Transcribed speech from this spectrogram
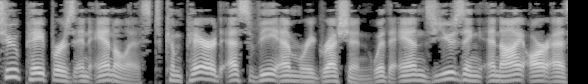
Two papers in Analyst compared SVM regression with ANNs using NIRS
